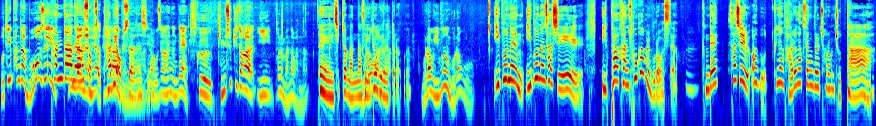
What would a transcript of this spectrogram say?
어떻게 판단 무엇에 판단을 할수 판단을 없어. 답이 없어요, 사실. 라고 생각했는데 그 김수 기자가 이 분을 만나봤나? 네, 직접 만나서 인터뷰를 하자- 했더라고요. 뭐라고 이분은 뭐라고? 이분은 이분은 사실 입학한 소감을 물어봤어요. 근데 사실 아, 뭐 그냥 다른 학생들처럼 좋다.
